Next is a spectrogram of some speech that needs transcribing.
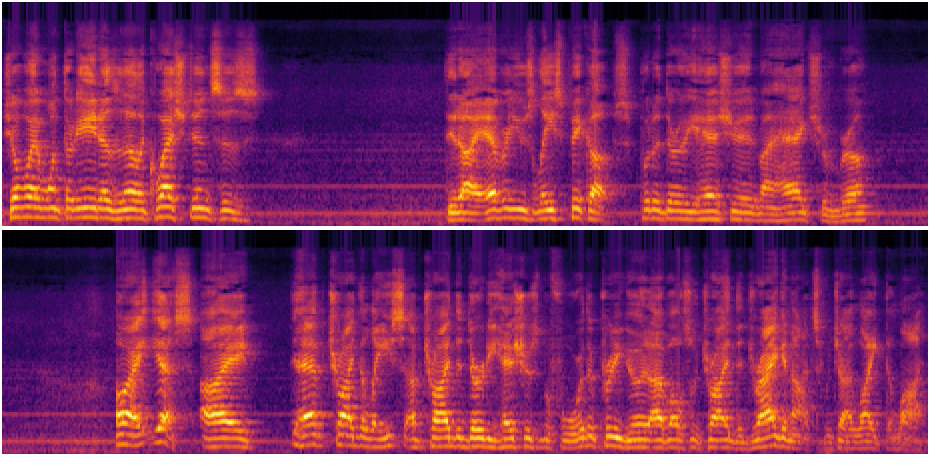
Shovelhead 138 has another question. Says, did I ever use lace pickups? Put a dirty Hesher in my Hagstrom, bro. Alright, yes, I have tried the lace. I've tried the dirty heshers before. They're pretty good. I've also tried the Dragonauts, which I liked a lot.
